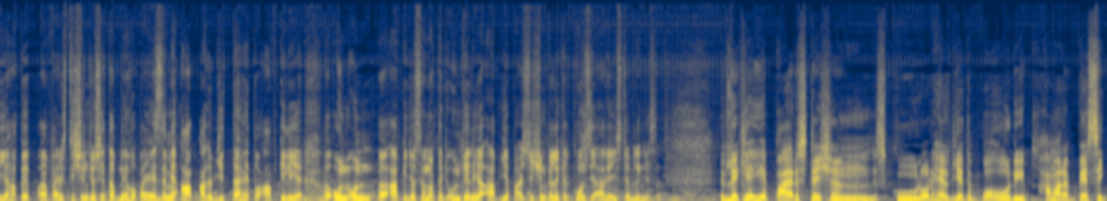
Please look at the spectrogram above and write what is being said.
यहाँ पे फायर स्टेशन जो सेटअप नहीं हो पाए ऐसे में आप अगर जीतता है तो आपके लिए उन उन आपके जो समर्थक है, उनके लिए आप ये फायर स्टेशन को लेकर कौन से आगे स्टेप लेंगे सर देखिए, ये फायर स्टेशन स्कूल और हेल्थ ये तो बहुत ही हमारा बेसिक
